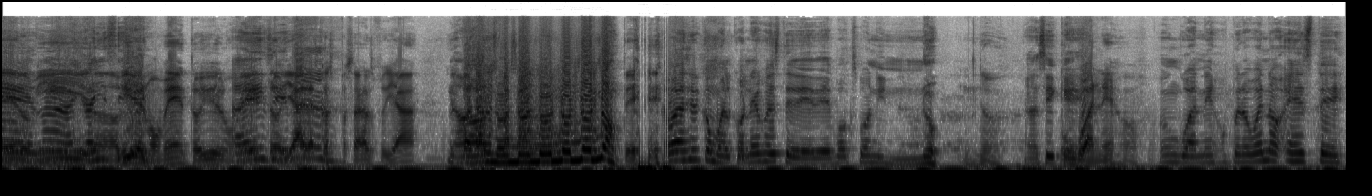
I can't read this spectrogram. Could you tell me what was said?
es lo no, sí. vive el momento, vive el momento, sí, ya no. las cosas pasadas, pues ya. No, no, no, no, no, no, no. Te- Te voy a decir como el conejo este de, de Box Bunny, no. No. Así que. Un guanejo. Un guanejo. Pero bueno, este.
